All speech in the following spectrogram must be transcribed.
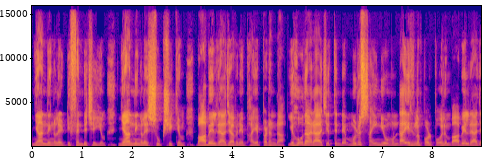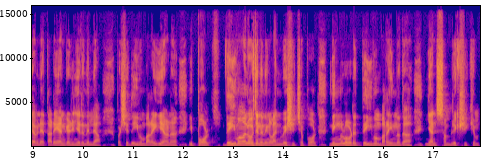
ഞാൻ നിങ്ങളെ ഡിഫെൻഡ് ചെയ്യും. ഞാൻ നിങ്ങളെ സൂക്ഷിക്കും. ബാബേൽ രാജാവിനെ ഭയപ്പെടേണ്ട. യഹൂദ രാജ്യത്തിന്റെ മുഴു സൈന്യവും ഉണ്ടായിരുന്നപ്പോൾ പോലും ബാബേൽ രാജാവിനെ തടയാൻ കഴിഞ്ഞിരുന്നില്ല. പക്ഷേ ദൈവം പറയുകയാണ് ഇപ്പോൾ ദൈവാലോചന നിങ്ങൾ അന്വേഷിച്ചപ്പോൾ നിങ്ങളോട് ദൈവം പറയുന്നത് ഞാൻ സംരക്ഷിക്കും.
